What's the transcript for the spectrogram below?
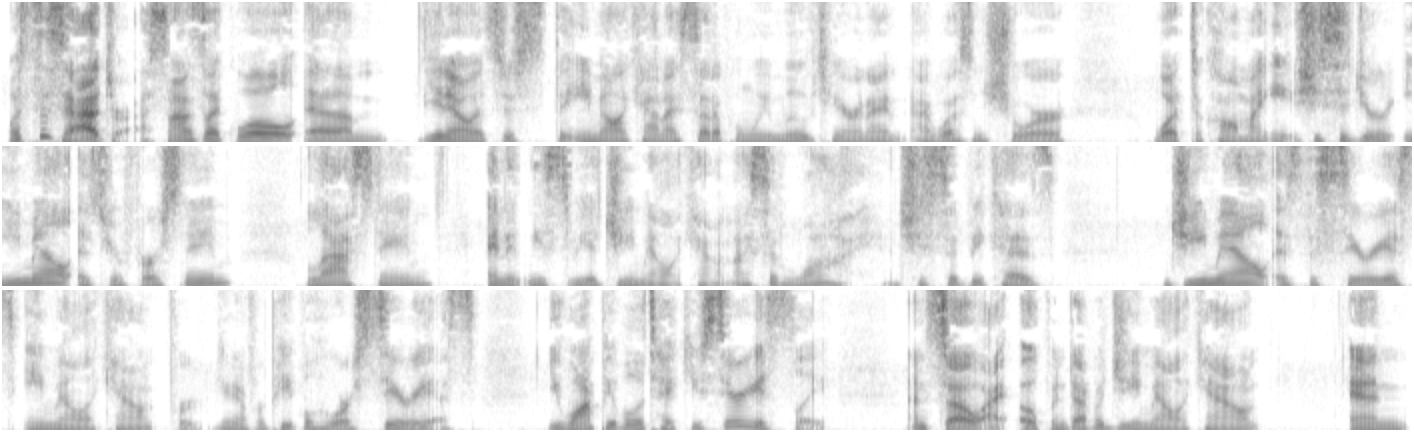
What's this address?" And I was like, "Well, um, you know, it's just the email account I set up when we moved here, and I, I wasn't sure what to call my." E-. She said, "Your email is your first name, last name, and it needs to be a Gmail account." And I said, "Why?" And she said, "Because Gmail is the serious email account for you know for people who are serious. You want people to take you seriously." And so I opened up a Gmail account and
